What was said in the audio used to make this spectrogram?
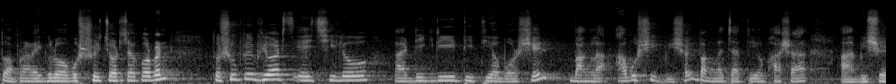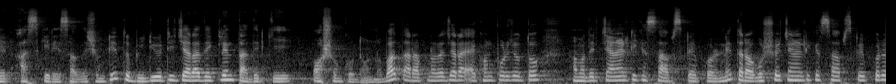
তো আপনারা এগুলো অবশ্যই চর্চা করবেন তো সুপ্রিয় ভিউয়ার্স, এই ছিল ডিগ্রি দ্বিতীয় বর্ষের বাংলা আবশ্যিক বিষয়, বাংলা জাতীয় ভাষা বিষয়ের আজকের এই সাজেশনটি। তো ভিডিওটি যারা দেখলেন, তাদেরকে অসংখ্য ধন্যবাদ। আর আপনারা যারা এখন পর্যন্ত আমাদের চ্যানেলটিকে সাবস্ক্রাইব করেনি তারা অবশ্যই চ্যানেলটিকে সাবস্ক্রাইব করে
